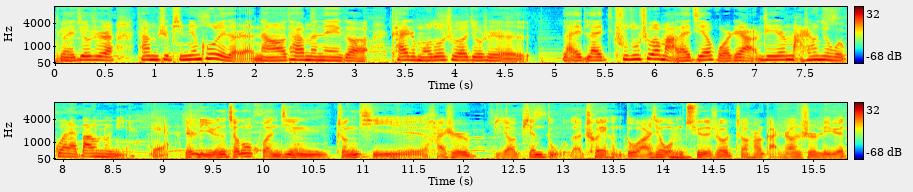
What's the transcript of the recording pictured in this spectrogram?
对，就是他们是贫民窟里的人，然后他们那个开着摩托车，就是来来出租车嘛，来接活儿，这样这些人马上就会过来帮助你，这样。其实里约的交通环境整体还是比较偏堵的，车也很多，而且我们去的时候正好赶上是里约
